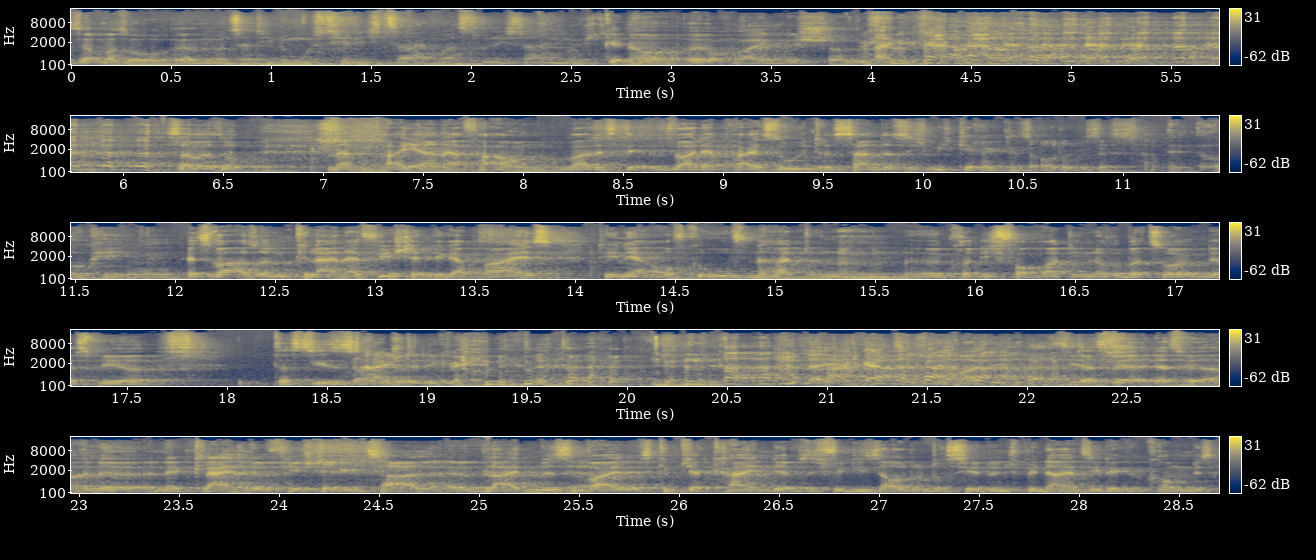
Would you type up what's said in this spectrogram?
sag mal so. Ähm, Konstantin, du musst hier nicht sagen, was du nicht sagen möchtest. genau. Ähm, doch eigentlich schon. Sag mal so, nach ein paar Jahren Erfahrung war, das der, war der Preis so interessant, dass ich mich direkt ins Auto gesetzt habe. Okay. Es war also ein kleiner vierstelliger Preis, den er aufgerufen hat und dann äh, konnte ich vor Ort ihn noch überzeugen, dass wir, dass dieses Auto, Dreistellig werden. naja, ganz so schlimm war es nicht, dass wir, dass wir eine, eine kleinere vierstellige Zahl äh, bleiben müssen, weil es gibt ja keinen, der sich für dieses Auto interessiert und ich bin der Einzige, der gekommen ist.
